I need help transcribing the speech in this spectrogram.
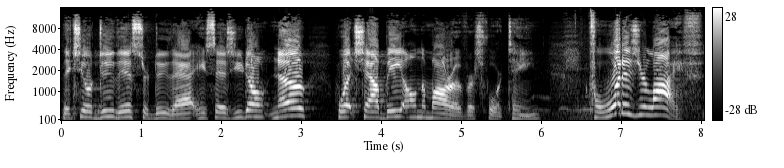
that you'll do this or do that. He says, You don't know what shall be on the morrow, verse 14. For what is your life?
